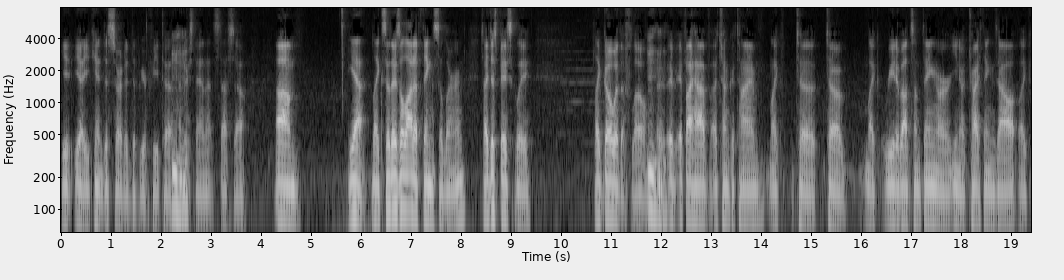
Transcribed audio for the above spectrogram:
you, yeah you can't just sort of dip your feet to Mhm. understand that stuff so um yeah like so there's a lot of things to learn so I just basically like go with the flow. Mhm. If, if I have a chunk of time, like to to like read about something or you know try things out, like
